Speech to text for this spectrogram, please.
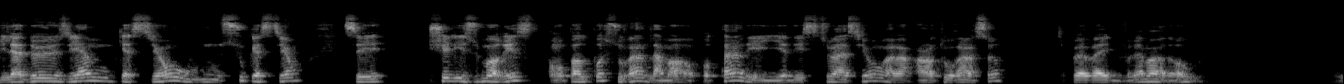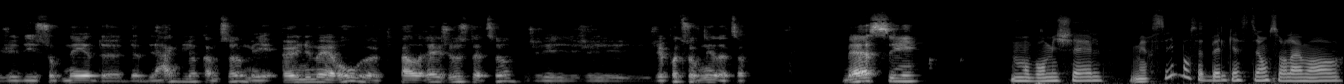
Puis la deuxième question ou sous-question, c'est chez les humoristes, on parle pas souvent de la mort. Pourtant, il y a des situations entourant ça qui peuvent être vraiment drôles. J'ai des souvenirs de, blagues comme ça, mais un numéro euh, qui parlerait juste de ça, j'ai pas de souvenir de ça. Merci. Mon bon Michel, merci pour cette belle question sur la mort,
